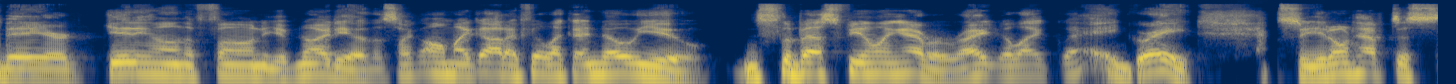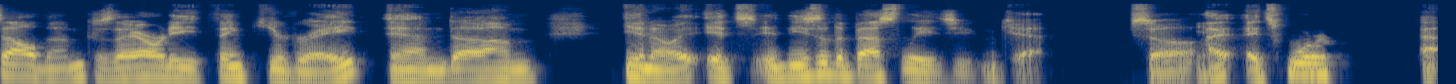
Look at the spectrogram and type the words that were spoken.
They are getting on the phone. You have no idea. It's like, oh my God, I feel like I know you. It's the best feeling ever, right? You're like, hey, great. So you don't have to sell them because they already think you're great. And, um, you know, it's, it, these are the best leads you can get. So yeah. I, it's worth Uh,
